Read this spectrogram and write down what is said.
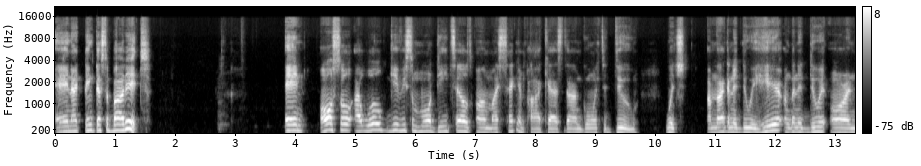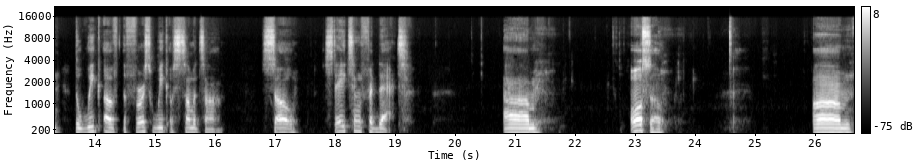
and I think that's about it. And also, I will give you some more details on my second podcast that I'm going to do, which I'm not going to do it here. I'm going to do it on the week of the first week of summertime. So stay tuned for that. Um also um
